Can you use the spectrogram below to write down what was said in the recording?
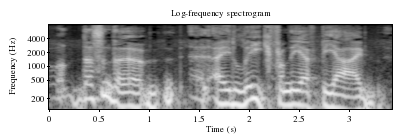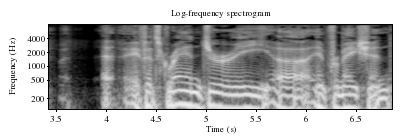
Well, Doesn't the a leak from the FBI, if it's grand jury uh, information,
